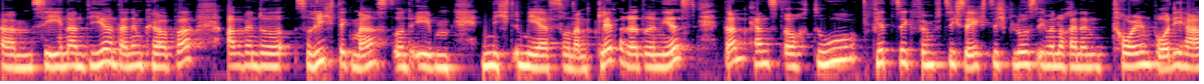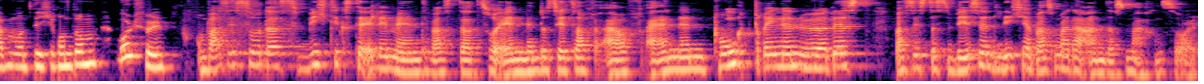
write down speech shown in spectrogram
ähm, sehen an dir und deinem Körper. Aber wenn du es richtig machst und eben nicht mehr, sondern cleverer trainierst, dann kannst auch du 40, 50, 60 plus immer noch einen tollen Body haben und dich rundum wohlfühlen. Und was ist so das wichtigste Element, was dazu end, wenn du es jetzt auf, auf einen Punkt bringen würdest, was ist das Wesentliche, was man da anders machen soll?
